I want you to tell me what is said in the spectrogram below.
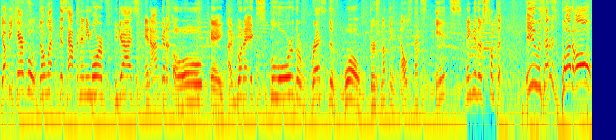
y'all be careful. Don't let this happen anymore, you guys. And I'm gonna, okay. I'm gonna explore the rest of, whoa, there's nothing else? That's it? Maybe there's something. Ew, is that his butthole?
